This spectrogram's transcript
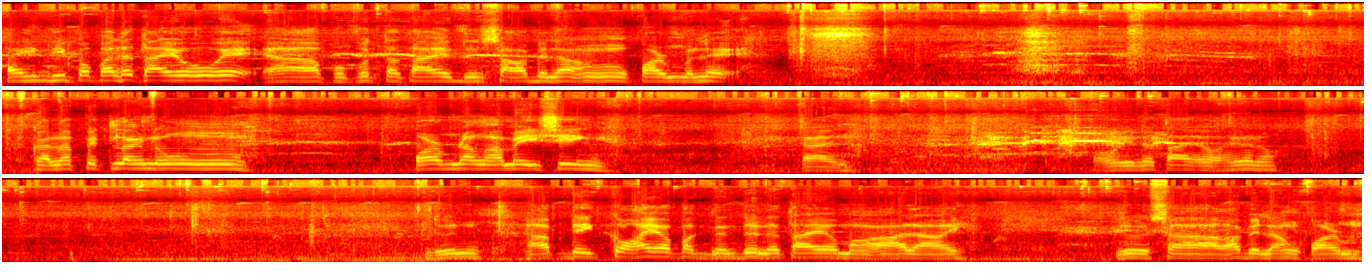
Ay hindi pa pala tayo uwi. Ah, pupunta tayo dun sa kabilang farm uli. Kalapit lang nung farm ng Amazing. Yan. Pauwi na tayo. Ayun oh. Dun, update ko kayo pag nandun na tayo mga kalaki. Dun sa kabilang farm.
